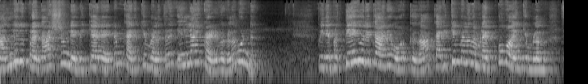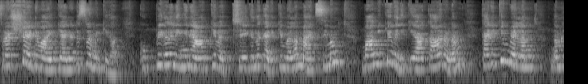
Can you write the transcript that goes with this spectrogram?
നല്ലൊരു പ്രകാശം ലഭിക്കാനായിട്ടും കരിക്കും വെള്ളത്തിന് എല്ലാ കഴിവുകളും ഉണ്ട്. പിന്നെ പ്രത്യേക ഒരു കാര്യം ഓർക്കുക. കരിക്കുമ്പോഴും നമ്മൾ എപ്പോൾ വാങ്ങിക്കുമ്പോഴും ഫ്രഷ് ആയിട്ട് വാങ്ങിക്കാനായിട്ട് ശ്രമിക്കുക. കുപ്പികളിൽ ഇങ്ങനെ ആക്കി വെച്ചേക്കുന്ന കരിക്കും വെള്ളം മാക്സിമം വാങ്ങിക്കാതിരിക്കുക. കാരണം കരിക്കും വെള്ളം നമ്മൾ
